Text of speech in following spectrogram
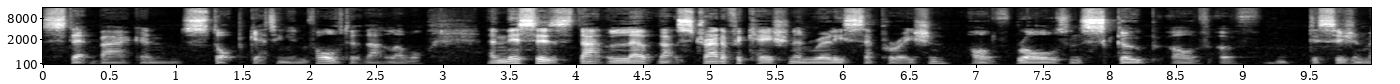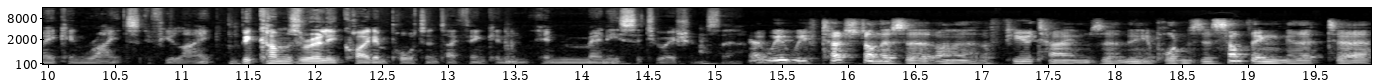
step back and stop getting involved at that level. And this is that le- that stratification and really separation of roles and scope of, of decision making rights, if you like, becomes really quite important, I think, in, in many situations there. Yeah, we, we've touched on this uh, on a, a, few times, uh, the importance. It's something that uh,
